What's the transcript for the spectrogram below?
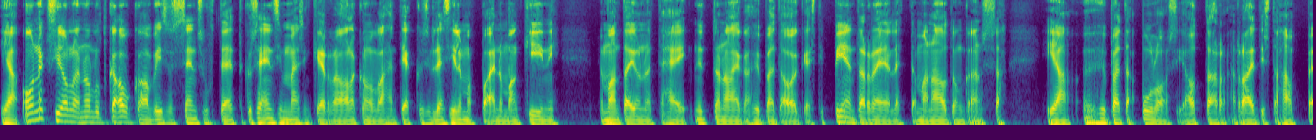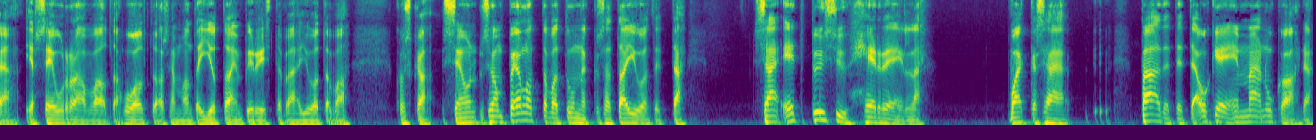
Ja onneksi olen ollut kaukaa viisas sen suhteen, että kun se ensimmäisen kerran on alkanut vähän, tiedätkö, silleen silmäpainumaan kiinni, niin mä oon tajunnut, että hei, nyt on aika hypätä oikeasti pientareelle tämän auton kanssa ja hypätä ulos ja ottaa raitista happea ja seuraavalta huoltoasemalta jotain piristävää juotavaa. Koska se on, se on pelottava tunne, kun sä tajuat, että sä et pysy hereillä, vaikka sä päätät, että okei, en mä nukahda,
